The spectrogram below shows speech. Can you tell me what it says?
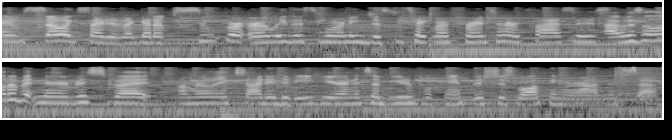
I am so excited. I got up super early this morning just to take my friend to her classes. I was a little bit nervous, but I'm really excited to be here, and it's a beautiful campus just walking around and stuff.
